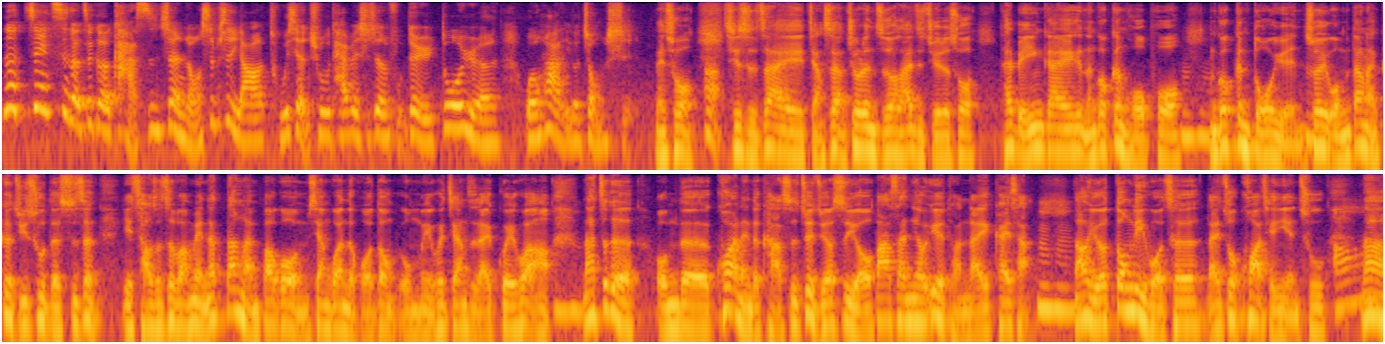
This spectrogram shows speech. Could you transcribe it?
那这次的这个卡司阵容，是不是也要凸显出台北市政府对于多元文化的一个重视？没错，嗯，其实，在蒋市长就任之后，他一直觉得说台北应该能够更活泼，嗯、能够更多元，嗯、所以我们当然各局处的市政也朝着这方面。那当然包括我们相关的活动，我们也会这样子来规划哈。嗯、那这个我们的跨年的卡司最主要是由八三幺乐团来开场，然后由动力火车来做跨前演出。哦、那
